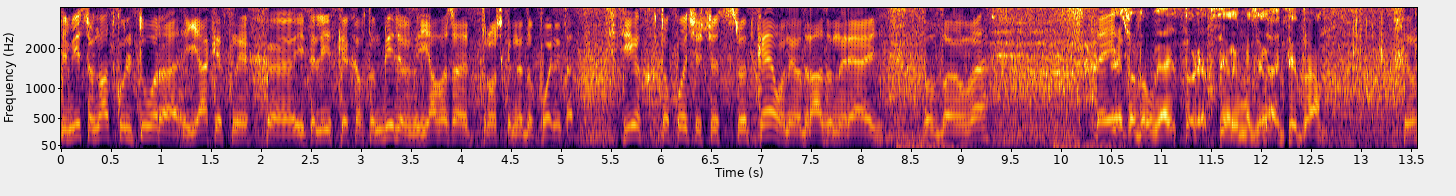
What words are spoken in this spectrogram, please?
тим більше в нас культура якісних е, італійських автомобілів, я вважаю, трошки недопонята. Всі, хто хоче щось швидке, вони одразу ниряють в BMW, Stage. Это другая история. Серый Мазерати это Все.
